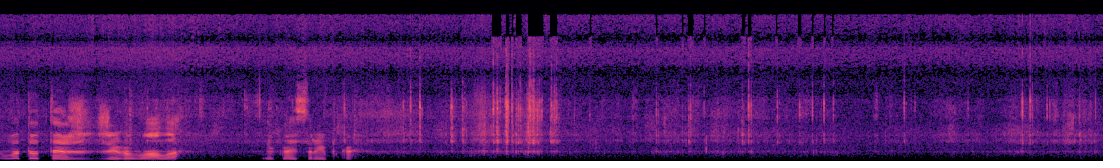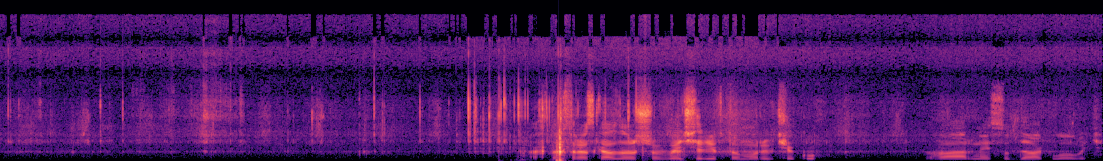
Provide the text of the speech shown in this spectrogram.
Ось тут теж джигувала якась рибка. А хтось розказував, що ввечері в тому ривчаку гарний судак ловить.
